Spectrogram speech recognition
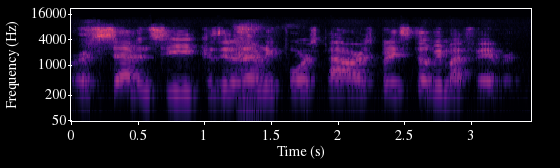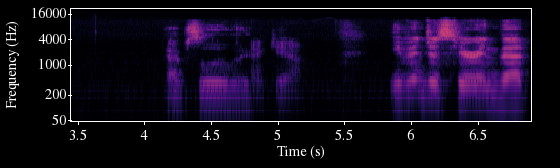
or a seven seed because he doesn't have any force powers, but he'd still be my favorite. Absolutely. Heck yeah. Even just hearing that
